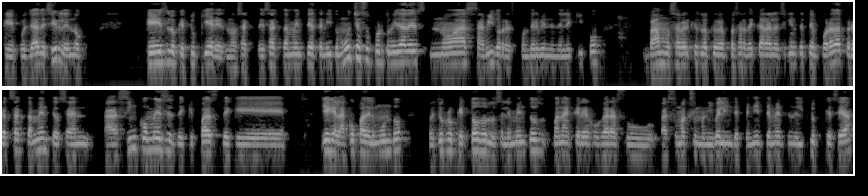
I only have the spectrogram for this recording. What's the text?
que pues ya decirle, no, qué es lo que tú quieres, ¿no? Exactamente, ha tenido muchas oportunidades, no ha sabido responder bien en el equipo. Vamos a ver qué es lo que va a pasar de cara a la siguiente temporada, pero exactamente, o sea, a cinco meses de que pase, de que llegue la Copa del Mundo, pues yo creo que todos los elementos van a querer jugar a su, a su máximo nivel, independientemente en el club que sea,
